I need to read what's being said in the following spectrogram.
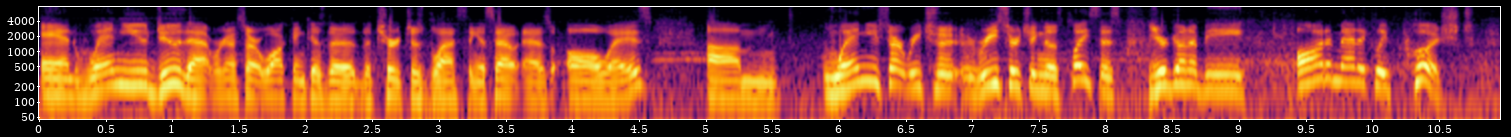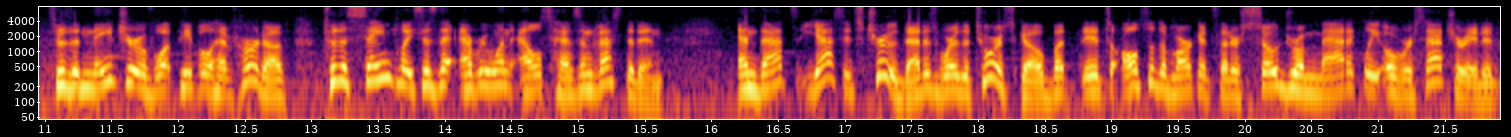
And when you do that, we're going to start walking because the, the church is blasting us out as always. Um, when you start researching those places, you're going to be automatically pushed through the nature of what people have heard of to the same places that everyone else has invested in. And that's, yes, it's true. That is where the tourists go, but it's also the markets that are so dramatically oversaturated.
